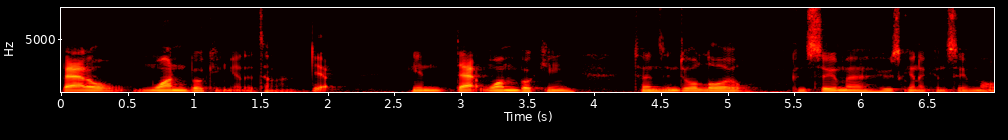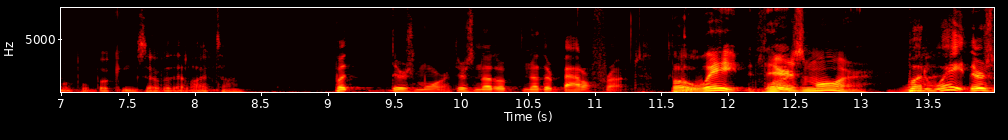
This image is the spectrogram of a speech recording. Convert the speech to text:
battle one booking at a time. Yep. And that one booking turns into a loyal consumer who's going to consume multiple bookings over their lifetime. But there's more. There's another another Battlefront. But wait, there's more. But wait, there's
